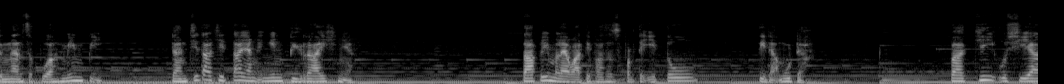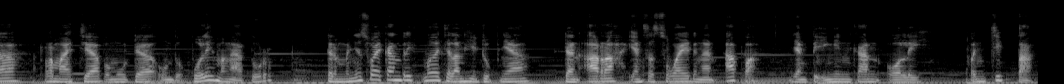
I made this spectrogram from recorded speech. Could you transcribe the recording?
dengan sebuah mimpi dan cita-cita yang ingin diraihnya tapi melewati fase seperti itu tidak mudah. Bagi usia remaja pemuda untuk boleh mengatur dan menyesuaikan ritme jalan hidupnya dan arah yang sesuai dengan apa yang diinginkan oleh pencipta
